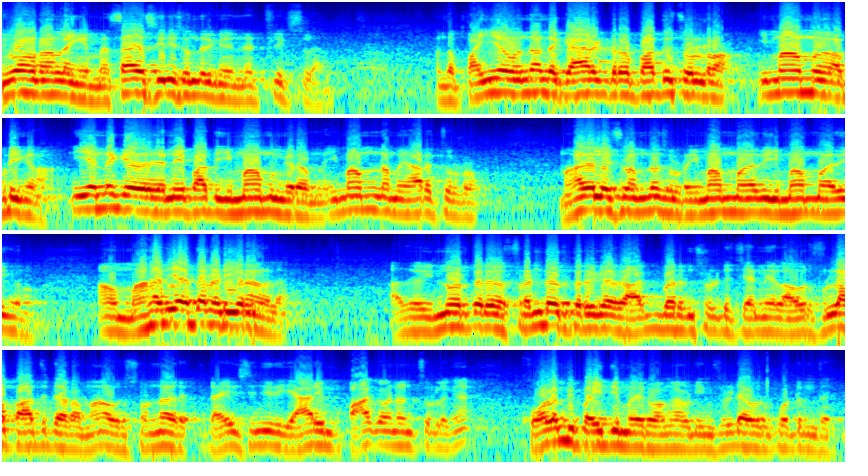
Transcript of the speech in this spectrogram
இவன் இல்லைங்க மெசாயா சீரிஸ் வந்துருக்கீங்க நெட்ஃப்ளிக்ஸில் அந்த பையன் வந்து அந்த கேரக்டரை பார்த்து சொல்கிறான் இமாம் அப்படிங்கிறான். நீ என்னக்கு என்னை பார்த்து இமாமுங்கிறான் இமாம் நம்ம யாரை சொல்கிறோம் மஹதி இஸ்லாம் தான் சொல்கிறோம் இமாம் மதி இமாம் மதிக்கிறோம் அவன் மஹதியா தான் நடிக்கிறான் அதில். அது இன்னொருத்தர் ஃப்ரெண்ட் ஒருத்தர் இருக்காது அக்பர்னு சொல்லிட்டு சென்னையில். அவர் ஃபுல்லாக பார்த்துட்டாராமா? அவர் சொன்னார் தயவு செஞ்சு யாரையும் பார்க்க வேணும்னு சொல்லுங்க. குழம்பி பைத்தியம் ஆயிடுவாங்க அப்படின்னு சொல்லிட்டு அவர் போட்டிருந்தார்.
